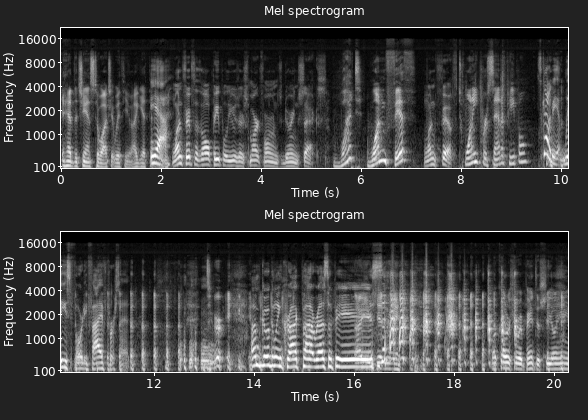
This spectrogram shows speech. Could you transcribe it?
had the chance to watch it with you. I get that. yeah. One fifth of all people use their smartphones during sex. What? One fifth? One fifth. Twenty percent of people It's got to be at least 45%. during? I'm Googling crockpot Are you recipes. kidding me? What color should we paint the ceiling?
